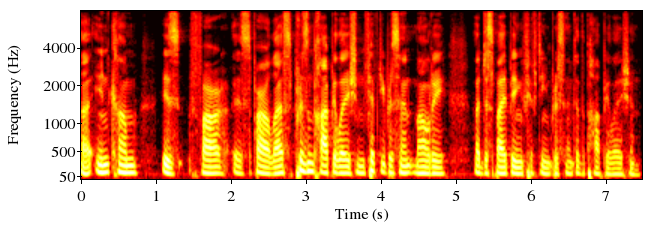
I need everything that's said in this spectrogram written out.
Uh, income is far is far less. Prison population, 50% Maori, uh, despite being 15% of the population.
